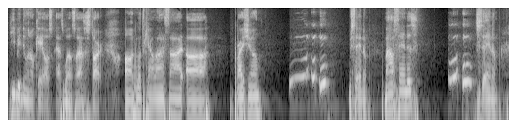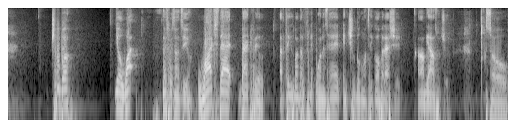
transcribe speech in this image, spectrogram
he been doing okay also, as well. So that's a start. Um, we go to Carolina side. Uh, Bryce Young, we sitting him. Miles Sanders, sitting him. Chuba, yo, what? Let's put something to you. Watch that backfield. I think about to flip on his head, and Chuba gonna take over that shit. I'll be honest with you. So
